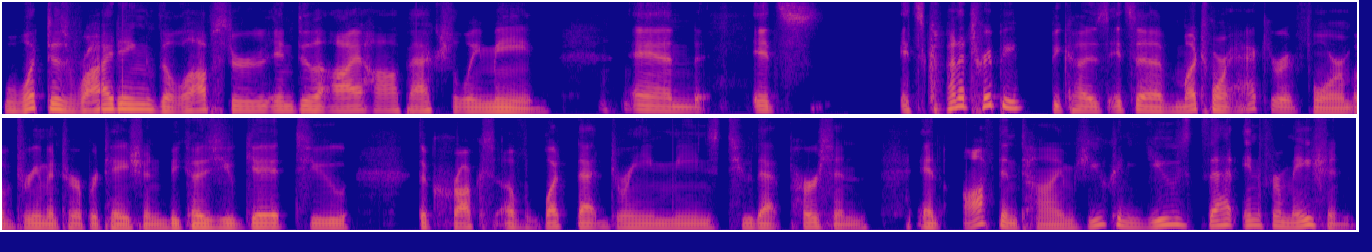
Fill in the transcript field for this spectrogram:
what does riding the lobster into the IHOP actually mean? and it's it's kind of trippy because it's a much more accurate form of dream interpretation because you get to the crux of what that dream means to that person and oftentimes you can use that information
